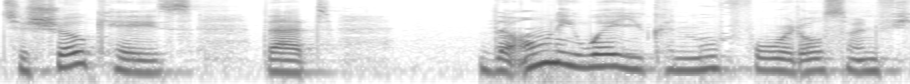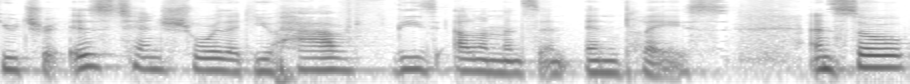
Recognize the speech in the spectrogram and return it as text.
to showcase that the only way you can move forward also in future is to ensure that you have these elements in, in place. And so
